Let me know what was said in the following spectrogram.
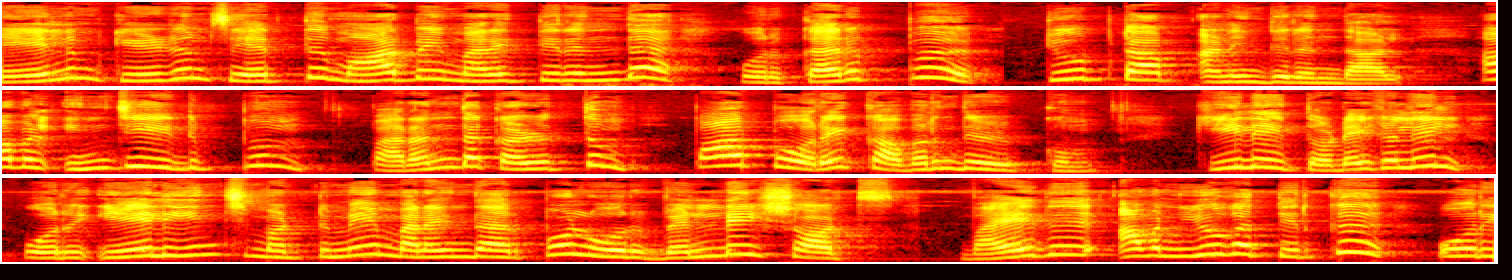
மேலும் கீழும் சேர்த்து மார்பை மறைத்திருந்த ஒரு கருப்பு டியூப் டாப் அணிந்திருந்தாள். அவள் இஞ்சி இடுப்பும் பரந்த கழுத்தும் பார்ப்போரை கவர்ந்திழுக்கும். கீழே தொடைகளில் ஒரு ஏழு இன்ச் மட்டுமே மறைந்தாற்போல் ஒரு வெள்ளை ஷார்ட்ஸ். வயது அவன் யூகத்திற்கு ஒரு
